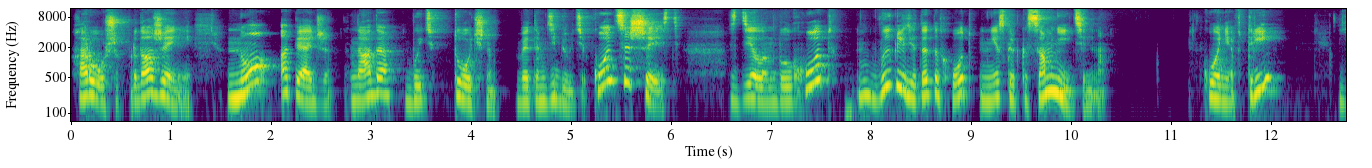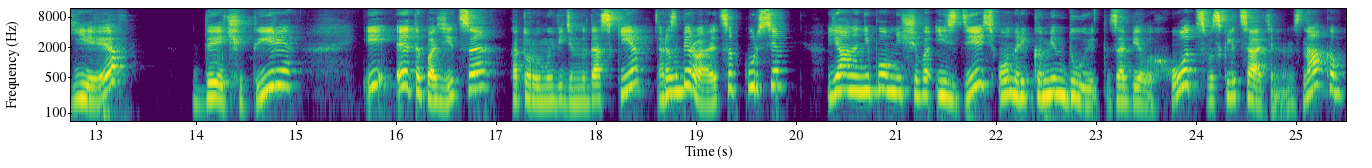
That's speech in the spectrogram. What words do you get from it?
хороших продолжений. Но, опять же, надо быть точным в этом дебюте. Конь c6. Сделан был ход. Выглядит этот ход несколько сомнительно. Конь f3, ef, d4. И эта позиция, которую мы видим на доске, разбирается в курсе Яна Непомнящего, и здесь он рекомендует за белый ход с восклицательным знаком,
